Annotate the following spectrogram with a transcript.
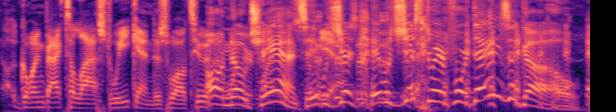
uh, going back to last weekend as well too. Oh no chance! It was yeah. just it was just three or four days ago.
